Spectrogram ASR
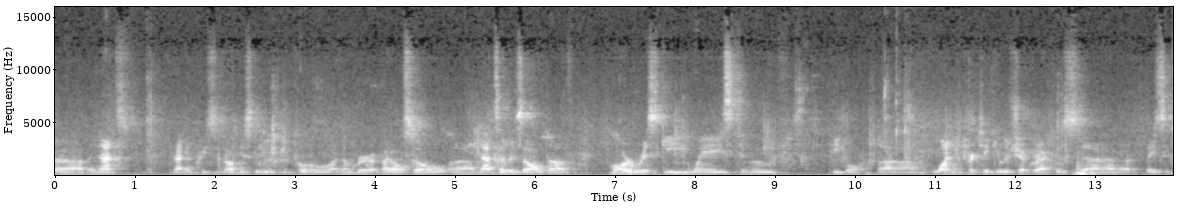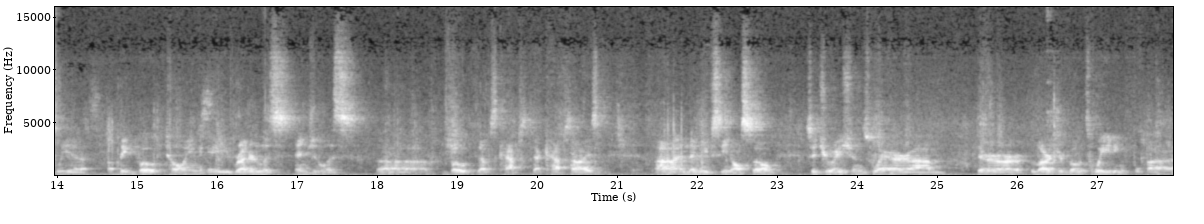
uh, and that's that increases obviously the total number, but also uh, that's a result of more risky ways to move people. Um, one particular shipwreck was uh, basically a, a, big boat towing a rudderless, engineless uh, boat that was caps that capsized, uh, and then we've seen also situations where um, there are larger boats waiting, for, uh,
